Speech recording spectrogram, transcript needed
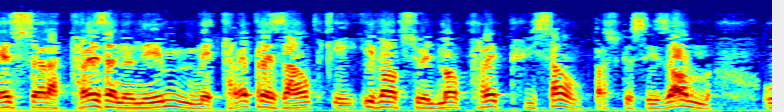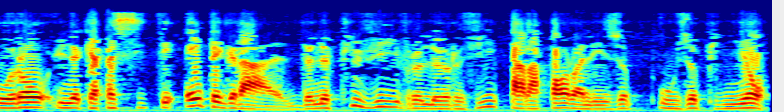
elle sera très anonyme, mais très présente et éventuellement très puissante, parce que ces hommes auront une capacité intégrale de ne plus vivre leur vie par rapport à les op- aux opinions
